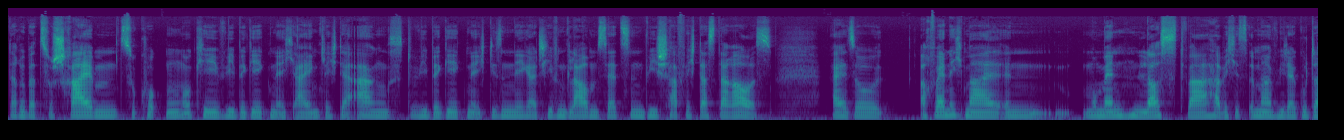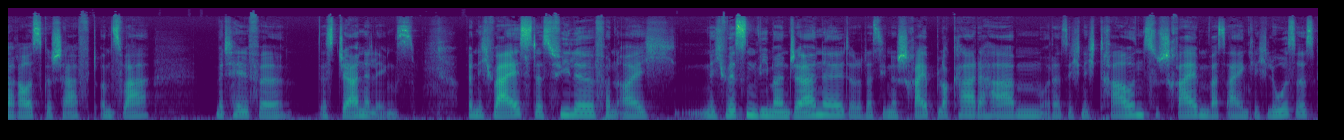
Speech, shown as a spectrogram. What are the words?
darüber zu schreiben, zu gucken, okay, wie begegne ich eigentlich der Angst, wie begegne ich diesen negativen Glaubenssätzen, wie schaffe ich das daraus? Also auch wenn ich mal in Momenten lost war, habe ich es immer wieder gut daraus geschafft. Und zwar mit Hilfe des Journalings. Und ich weiß, dass viele von euch nicht wissen, wie man journalt oder dass sie eine Schreibblockade haben oder sich nicht trauen zu schreiben, was eigentlich los ist.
